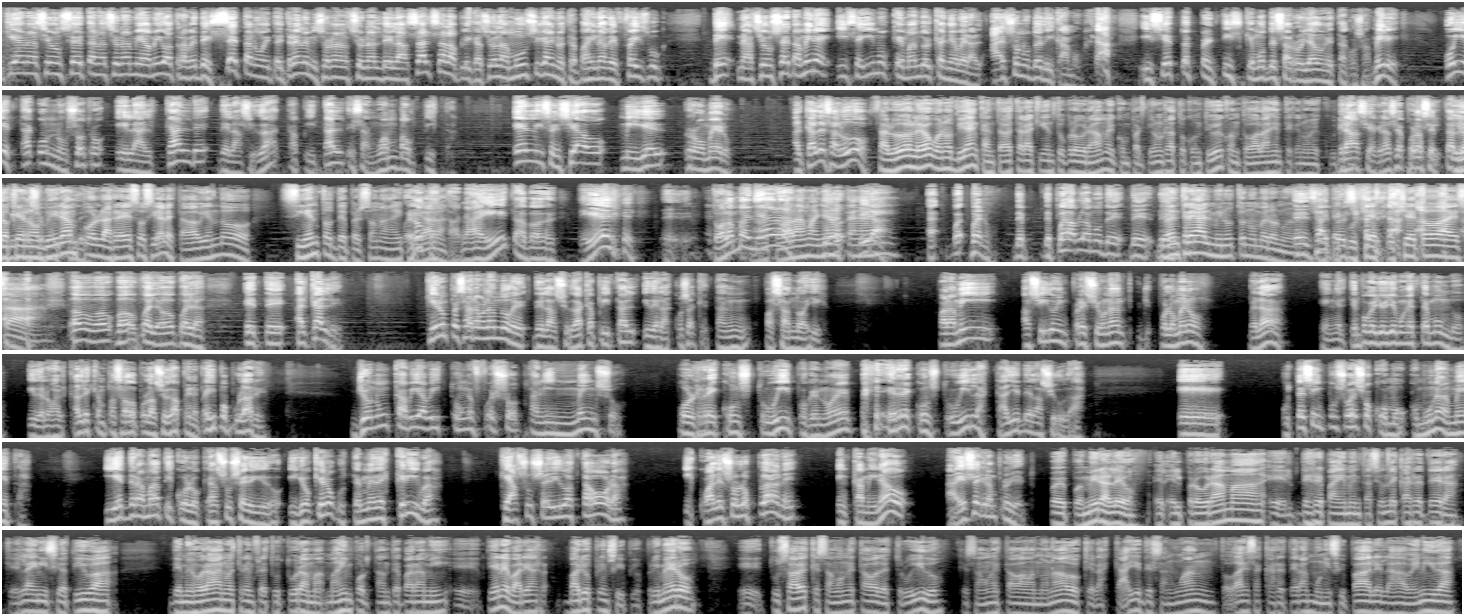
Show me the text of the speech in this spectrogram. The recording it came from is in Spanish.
aquí a Nación Z Nacional, mis amigos, a través de Z93, la emisora nacional de la salsa, la aplicación La Música y nuestra página de Facebook de Nación Z. Mire, y seguimos quemando el cañaveral. A eso nos dedicamos. Y cierto expertise que hemos desarrollado en esta cosa. Mire, hoy está con nosotros el alcalde de la ciudad capital de San Juan Bautista, el licenciado Miguel Romero. Alcalde, saludos. Saludos, Leo. Buenos días. Encantado de estar aquí en tu programa y compartir un rato contigo y con toda la gente que nos escucha. Gracias, gracias por aceptar Y los que nos miran alcalde. por las redes sociales, estaba viendo cientos de personas ahí Bueno, pegadas. están ahí. está- Miguel, eh, todas las mañanas. todas las mañanas están mira, ahí. ah, bu- bueno, de- después hablamos de... de- de- Yo entré al minuto número 9. Exacto, te escuché, exacto. escuché toda esa. Vamos, vamos, vamos para allá, vamos para allá. Este, alcalde, quiero empezar hablando de, de la ciudad capital y de las cosas que están pasando allí. Para mí ha sido impresionante, por lo menos, ¿verdad? En el tiempo que yo llevo en este mundo y de los alcaldes que han pasado por la ciudad, PNP y populares, yo nunca había visto un esfuerzo tan inmenso por reconstruir, porque no es, es reconstruir las calles de la ciudad. Eh, usted se impuso eso como, como una meta. Y es dramático lo que ha sucedido. Y yo quiero que usted me describa qué ha sucedido hasta ahora y cuáles son los planes encaminados a ese gran proyecto. Pues, pues mira, Leo, el, el programa eh, de repavimentación de carreteras, que es la iniciativa de mejorar a nuestra infraestructura más, importante para mí, eh, tiene varias, varios principios. Primero, eh, tú sabes que San Juan estaba destruido, que San Juan estaba abandonado, que las calles de San Juan, todas esas carreteras municipales, las avenidas,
